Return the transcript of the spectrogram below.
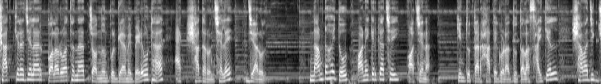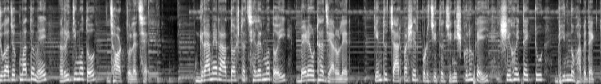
সাতক্ষীরা জেলার কলারোয়া থানার চন্দনপুর গ্রামে বেড়ে ওঠা এক সাধারণ ছেলে, জিয়ারুল। নামটা হয়তো অনেকের কাছেই অচেনা, কিন্তু তার হাতে গড়া দুতলা সাইকেল সামাজিক যোগাযোগ মাধ্যমে রীতিমতো ঝড় তুলেছে। গ্রামের আট দশটা ছেলের মতোই বেড়ে ওঠা জিয়ারুলের, কিন্তু চারপাশের পরিচিত জিনিসগুলোকেই সে হয়তো একটু ভিন্নভাবে দেখত,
